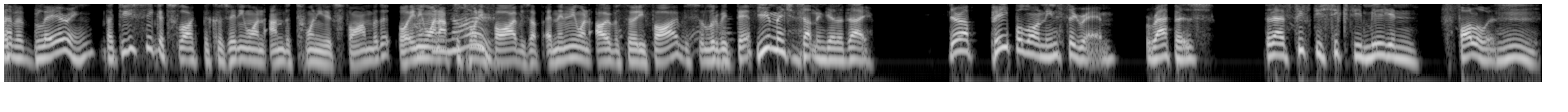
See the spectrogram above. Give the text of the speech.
have it blaring. but do you think it's like because anyone under 20 is fine with it? Or anyone up don't to know. 25 is up, and then anyone over 35 is a little bit deaf? You mentioned something the other day. There are people on Instagram, rappers, that have 50, 60 million followers Mm.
